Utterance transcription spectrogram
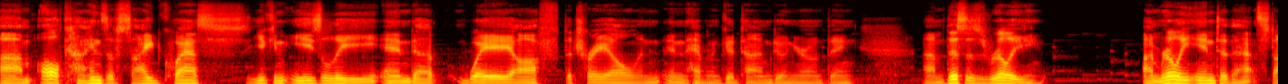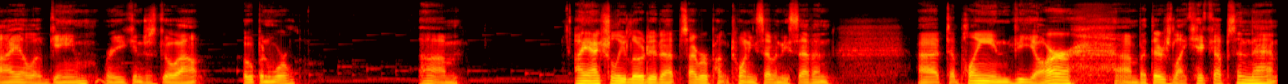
Um, all kinds of side quests. You can easily end up way off the trail and, and having a good time doing your own thing. Um, this is really, I'm really into that style of game where you can just go out open world. Um, I actually loaded up Cyberpunk 2077 uh, to play in VR, um, but there's like hiccups in that,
